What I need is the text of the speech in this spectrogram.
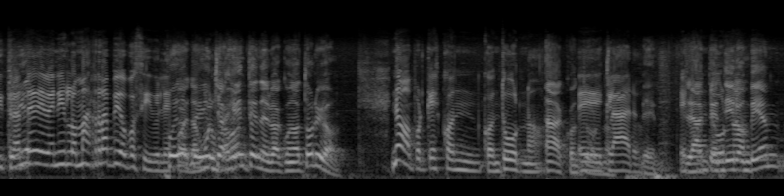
y traté de venir lo más rápido posible. ¿Puedo Bueno, mucha gente en el vacunatorio. No, porque es con, con turno. Ah, con Eh, turno. claro. Bien. es ¿La con atendieron turno. bien?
